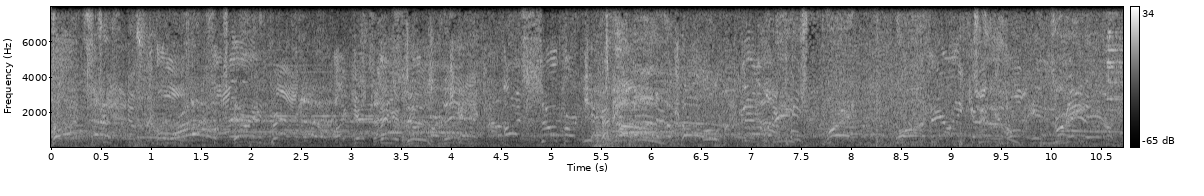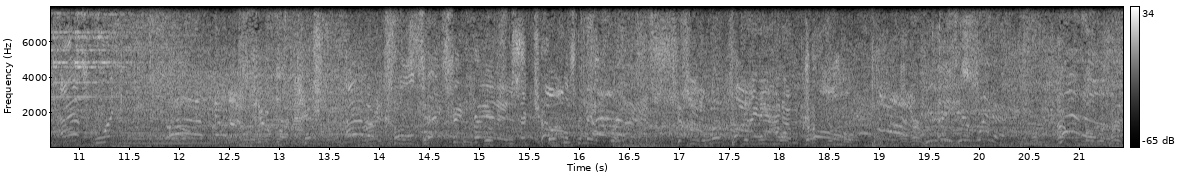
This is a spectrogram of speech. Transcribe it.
Punch. Advantage. Comes and a She shot looks to be more Adam Cole. comfortable at her pace. Comfortable with her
